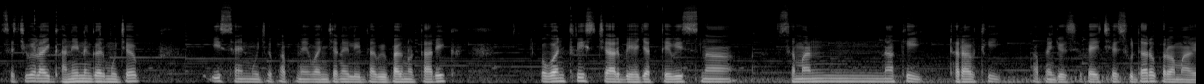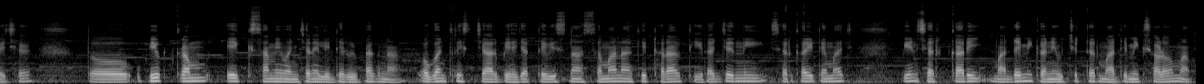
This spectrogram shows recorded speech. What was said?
સચિવાલય ગાંધીનગર મુજબ ઈ સાઇન મુજબ આપણે વંચાને લીધા વિભાગનો તારીખ ઓગણત્રીસ ચાર બે હજાર ત્રેવીસના સમાનાકી ઠરાવથી આપણે જોઈ શકાય છે, સુધારો કરવામાં આવ્યો છે. તો ઉપયુક્ત ક્રમ એક સામે વંચાને લીધે વિભાગના ઓગણત્રીસ ચાર બે હજાર તેવીસના સમાનાકી ઠરાવથી રાજ્યની સરકારી તેમજ બિન સરકારી માધ્યમિક અને ઉચ્ચતર માધ્યમિક શાળાઓમાં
